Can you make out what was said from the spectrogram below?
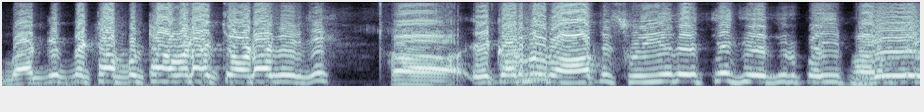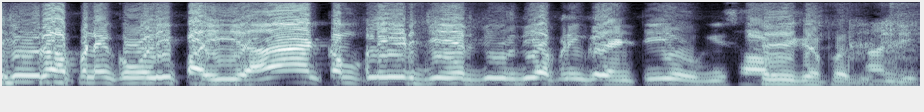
ਬਾਕੀ ਪਿੱਠਾ ਪੁੱਠਾ ਬੜਾ ਚੌੜਾ ਵੀਰ ਜੀ। ਹਾਂ ਇਹ ਕਰਨ ਰਾਤ ਹੀ ਸੂਈ ਤੇ ਇੱਥੇ ਜੇਰ ਜੂਰ ਪਈ ਫੜ ਜੇਰ ਜੂਰ ਆਪਣੇ ਕੋਲ ਹੀ ਪਾਈ ਆ। ਕੰਪਲੀਟ ਜੇਰ ਜੂਰ ਦੀ ਆਪਣੀ ਗਾਰੰਟੀ ਹੋਊਗੀ ਸਾਫ਼। ਠੀਕ ਹੈ ਭਾਜੀ। ਹਾਂਜੀ।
